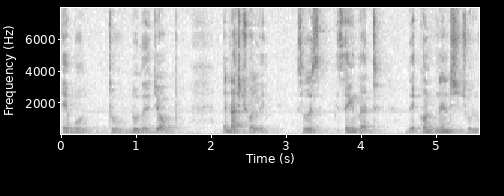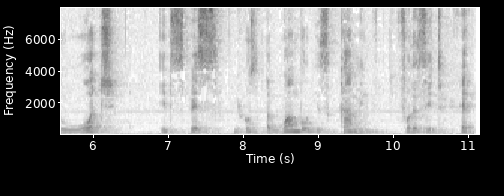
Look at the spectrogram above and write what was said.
able to do the job. And actually, it's saying that the continent should watch its space because Agwambo is coming for the seat.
